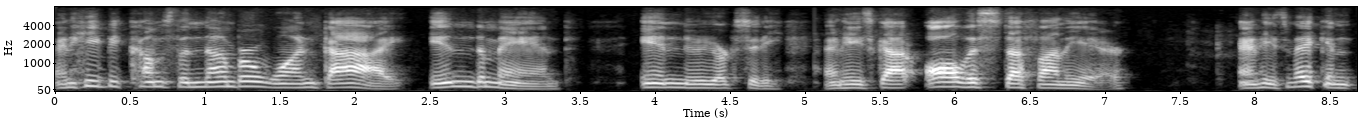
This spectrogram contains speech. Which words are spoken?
and he becomes the number one guy in demand in New York City, and he's got all this stuff on the air, and he's making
